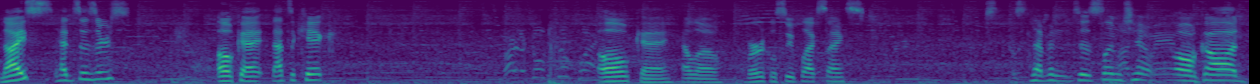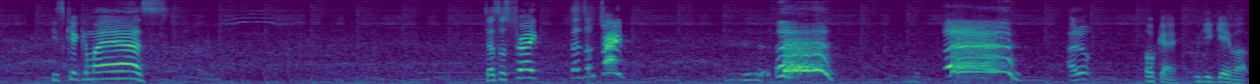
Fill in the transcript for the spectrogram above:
Nice. Head scissors. Okay, that's a kick. Okay, hello. Vertical suplex, thanks. Step into Slim Jim. Oh, God. He's kicking my ass. Tesla strike. Tesla strike. Ah! Ah! I don't. Okay, he gave up.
